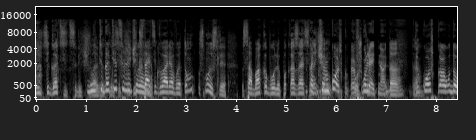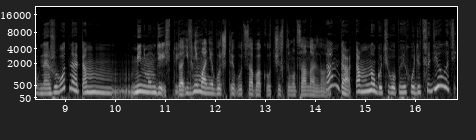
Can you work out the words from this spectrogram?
не тяготится ли человек? Не тяготится ли человек? И, кстати говоря, в этом смысле собака более показательна, чем, чем кошка, что гулять надо. Да, да. Кошка удобное животное, там минимум действий. Да, и внимание больше требует собака, вот чисто эмоционального. Там, да, там много чего приходится делать.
